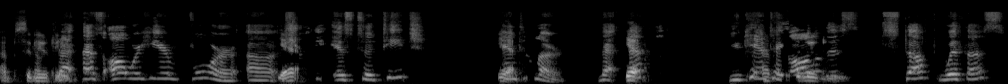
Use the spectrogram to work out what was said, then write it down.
Absolutely. That, that's all we're here for. Uh, yeah. is to teach yeah. and to learn. That yeah. you can't Absolutely. take all of this stuff with us.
